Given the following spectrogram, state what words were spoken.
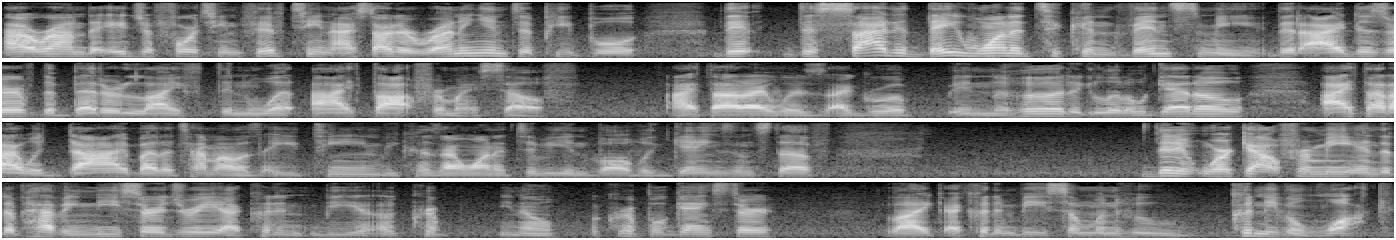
around the age of 14, 15, I started running into people that decided they wanted to convince me that I deserved a better life than what I thought for myself. I thought I was, I grew up in the hood, a little ghetto. I thought I would die by the time I was 18 because I wanted to be involved with gangs and stuff. Didn't work out for me. Ended up having knee surgery. I couldn't be a you know, a crippled gangster. Like I couldn't be someone who couldn't even walk.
